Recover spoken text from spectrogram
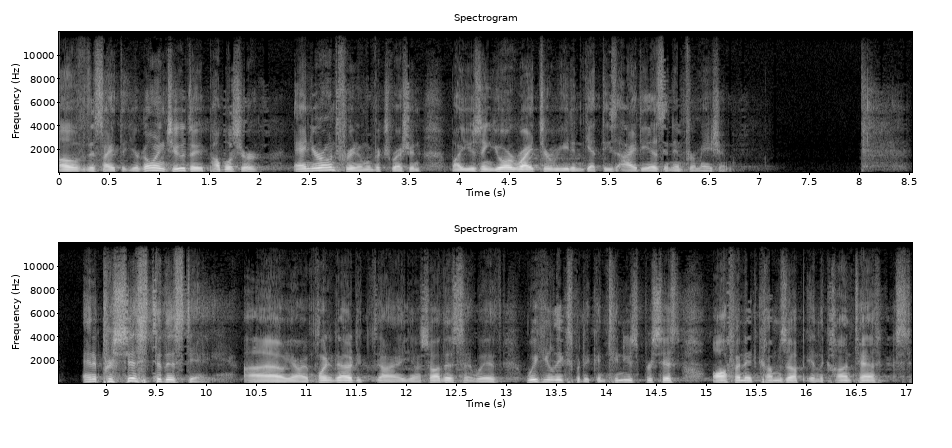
of the site that you're going to, the publisher, and your own freedom of expression by using your right to read and get these ideas and information. And it persists to this day. Uh, you know, I pointed out, uh, you know, saw this with WikiLeaks, but it continues to persist. Often it comes up in the context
